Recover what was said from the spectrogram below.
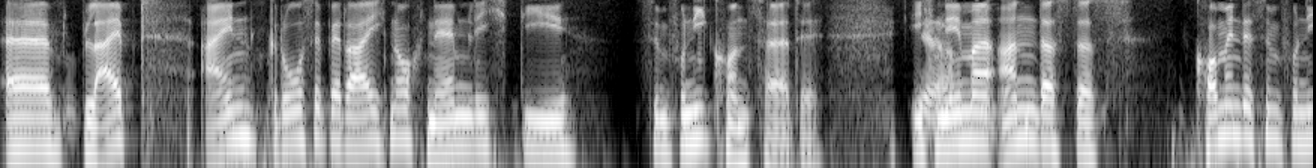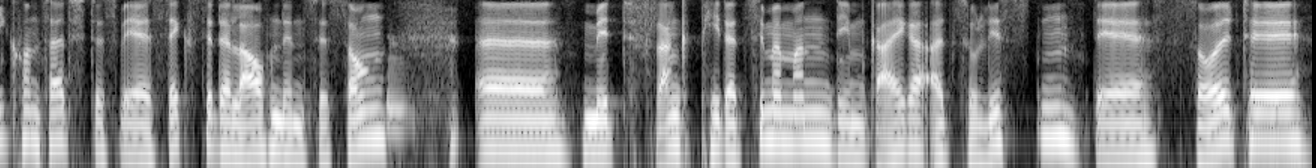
Äh, bleibt ein großer Bereich noch, nämlich die Symphoniekonzerte. Ich ja. nehme an, dass das kommende Symphoniekonzert, das wäre das sechste der laufenden Saison, mhm. äh, mit Frank-Peter Zimmermann, dem Geiger als Solisten, der sollte,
